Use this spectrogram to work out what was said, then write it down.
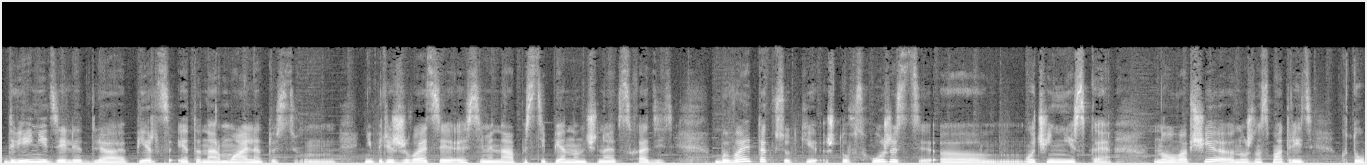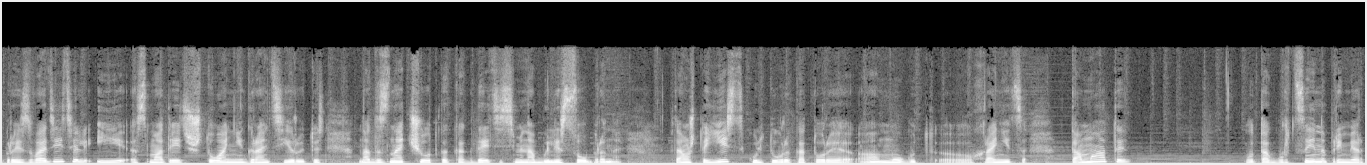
две недели для перца – это нормально, то есть не переживайте, семена постепенно начинают сходить. Бывает так все-таки, что всхожесть э, очень низкая, но вообще нужно смотреть, кто производитель, и смотреть, что они гарантируют. То есть надо знать четко, когда эти семена были собраны. Потому что есть культуры, которые э, могут э, храниться. Томаты, вот огурцы, например,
